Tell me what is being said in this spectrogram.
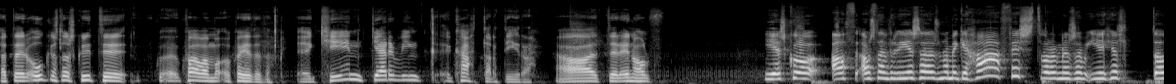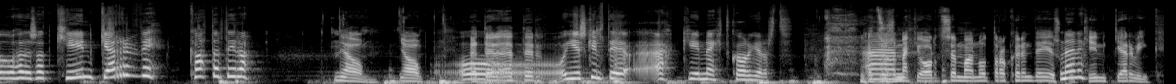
þetta er ógæslega skríti hvað, var, hvað hétt þetta? Eh, Kyngerving kattardýra. Já, þetta er einu hálf. Ég sko, á, ástæðan fyrir ég sagði svona mikið ha fyrst var vegna sem ég held að þú hefði sagt kyngerfi kattardýra Já, já. Og, Þetta er, þetta er, og ég skildi ekki neitt hvað var að gerast. Þetta er svo sem ekki orð sem maður notar á hverjum degi sko. Kyngerving.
